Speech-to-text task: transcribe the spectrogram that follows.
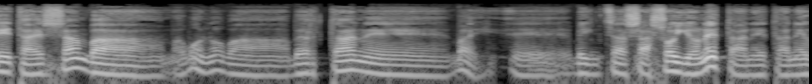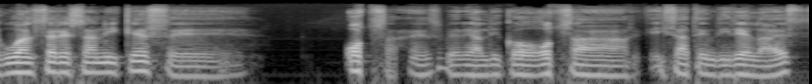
eta esan, ba, ba, bueno, ba, bertan, e, bai, e, behintza sasoi honetan, eta neguan zer esanik ez, e, hotza, ez, bere aldiko hotza izaten direla, ez,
